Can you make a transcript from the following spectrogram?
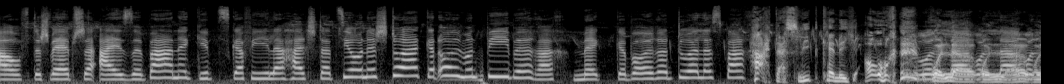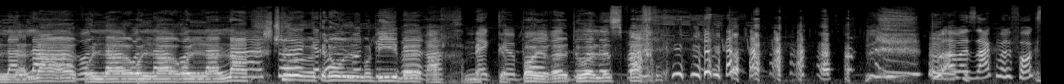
Auf der Schwäbsche Eisebahne gibt's gar viele Haltstationen. Sturket, Ulm und Biberach, Meckebeure, Durlesbach. Ha, das Lied kenne ich auch. Rulla, rulla, rulla, la, rulla, rulla, rulla, la. Sturket, Ulm und Biberach, Meckebeure, Durlesbach. Du, aber sag mal, Fox,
